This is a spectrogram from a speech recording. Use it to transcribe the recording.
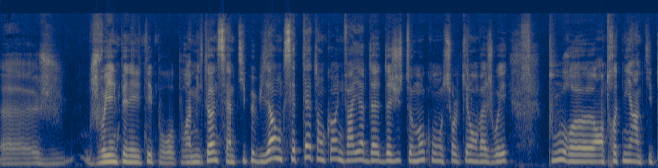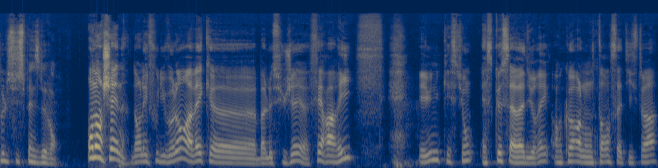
Euh, je, voyais une pénalité pour, pour Hamilton, c'est un petit peu bizarre. Donc c'est peut-être encore une variable d'a- d'ajustement sur lequel on va jouer pour euh, entretenir un petit peu le suspense devant. On enchaîne dans les fous du volant avec euh, bah, le sujet Ferrari. Et une question, est-ce que ça va durer encore longtemps cette histoire?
